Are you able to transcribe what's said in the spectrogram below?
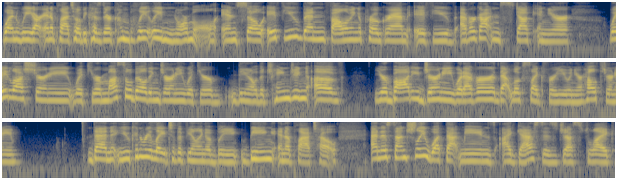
When we are in a plateau because they're completely normal. And so, if you've been following a program, if you've ever gotten stuck in your weight loss journey, with your muscle building journey, with your, you know, the changing of your body journey, whatever that looks like for you in your health journey, then you can relate to the feeling of being, being in a plateau. And essentially, what that means, I guess, is just like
